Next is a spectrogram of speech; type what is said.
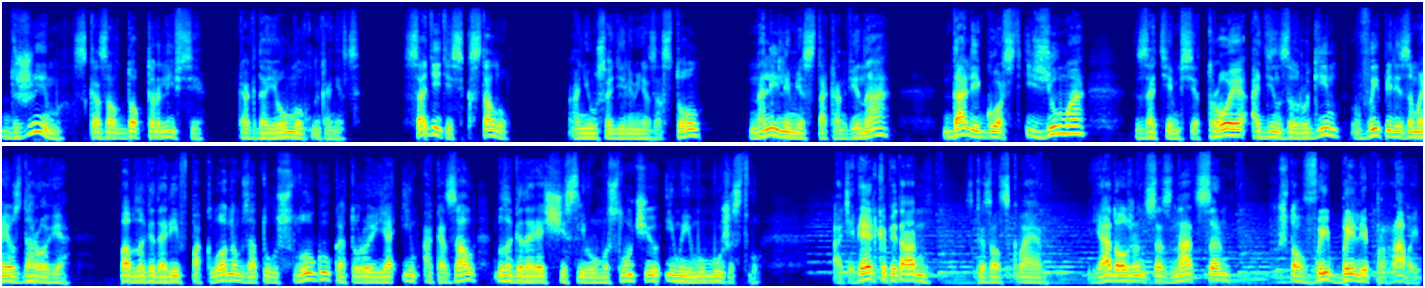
«Джим», — сказал доктор Ливси, когда я умолк наконец, — «садитесь к столу». Они усадили меня за стол, налили мне стакан вина, дали горсть изюма, Затем все трое, один за другим, выпили за мое здоровье, поблагодарив поклоном за ту услугу, которую я им оказал благодаря счастливому случаю и моему мужеству. «А теперь, капитан», — сказал Сквайр, — «я должен сознаться, что вы были правы,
